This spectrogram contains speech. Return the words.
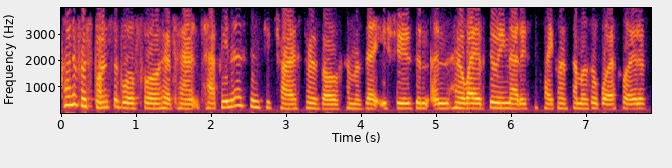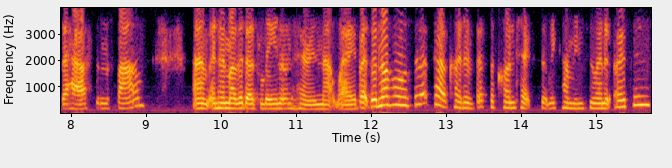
kind of responsible for her parents' happiness and she tries to resolve some of their issues and, and her way of doing that is to take on some of the workload of the house and the farm. Um, and her mother does lean on her in that way. But the novel, so that's how it kind of, that's the context that we come into and it opens.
